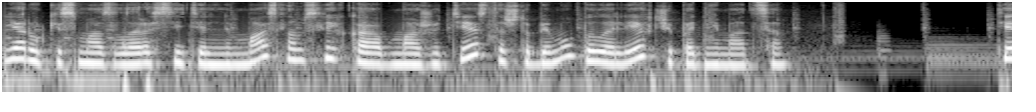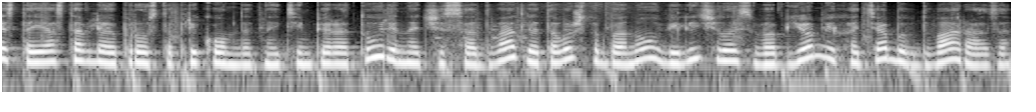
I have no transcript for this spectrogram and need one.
Я руки смазала растительным маслом, слегка обмажу тесто, чтобы ему было легче подниматься. Тесто я оставляю просто при комнатной температуре на часа два для того, чтобы оно увеличилось в объеме хотя бы в два раза.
